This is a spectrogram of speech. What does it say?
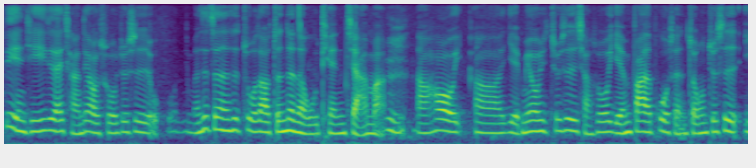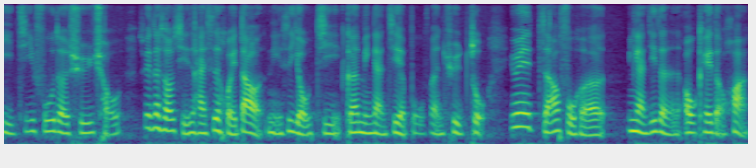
立妍其实一直在强调说，就是你们是真的是做到真正的无添加嘛，嗯、然后呃也没有就是想说研发的过程中就是以肌肤的需求，所以那时候其实还是回到你是有机跟敏感肌的部分去做，因为只要符合敏感肌的人 OK 的话，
